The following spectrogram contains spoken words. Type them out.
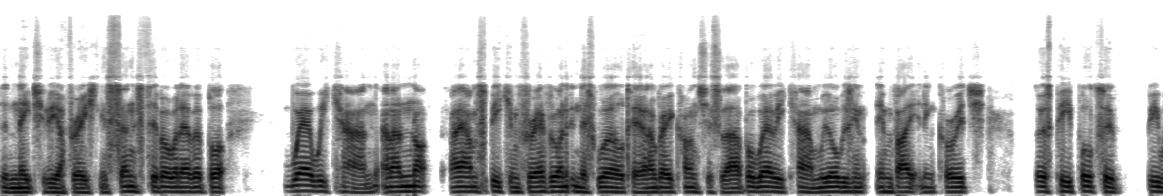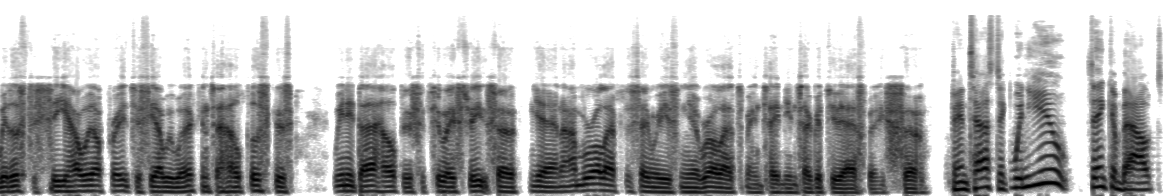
the nature of the operation is sensitive or whatever, but where we can, and I'm not I am speaking for everyone in this world here, and I'm very conscious of that. But where we can, we always invite and encourage those people to be with us to see how we operate, to see how we work, and to help us because we need their help. It's a two way street. So yeah, and we're all there for the same reason. Know, we're all there to maintain the integrity of the airspace. So fantastic. When you think about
